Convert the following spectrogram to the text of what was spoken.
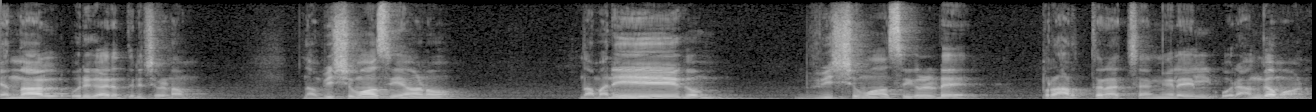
എന്നാൽ ഒരു കാര്യം തിരിച്ചറിയണം. നാം വിശ്വാസിയാണോ? നാം അനേകം വിശ്വാസികളുടെ പ്രാർത്ഥന ചങ്ങലയിൽ ഒരംഗമാണ്.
